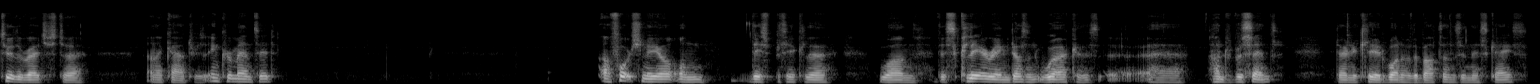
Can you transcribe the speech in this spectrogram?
to the register and the counter is incremented. Unfortunately on this particular one this clearing doesn't work as uh, 100%. It only cleared one of the buttons in this case.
